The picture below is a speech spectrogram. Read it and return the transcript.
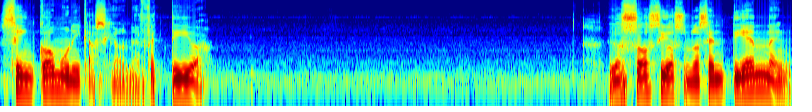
sin comunicación efectiva? Los socios no se entienden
